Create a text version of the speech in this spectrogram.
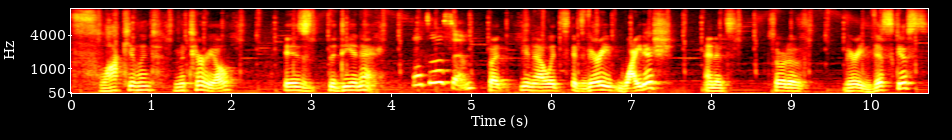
flocculent material is the DNA. That's awesome. But you know, it's it's very whitish and it's sort of very viscous.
